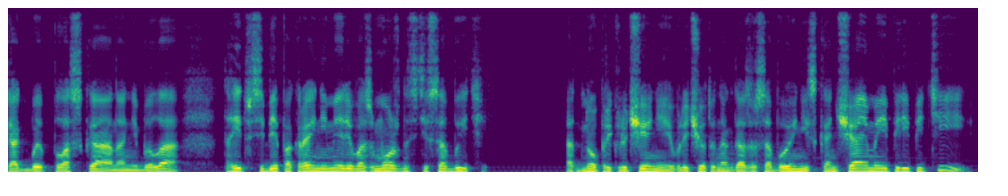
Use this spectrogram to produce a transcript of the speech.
как бы плоска она ни была, таит в себе, по крайней мере, возможности событий. Одно приключение влечет иногда за собой нескончаемые перипетии,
